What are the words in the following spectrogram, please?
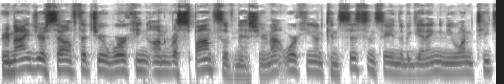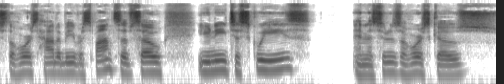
Remind yourself that you're working on responsiveness. You're not working on consistency in the beginning, and you want to teach the horse how to be responsive. So you need to squeeze, and as soon as the horse goes,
